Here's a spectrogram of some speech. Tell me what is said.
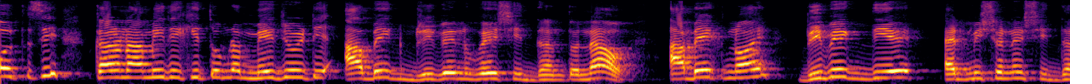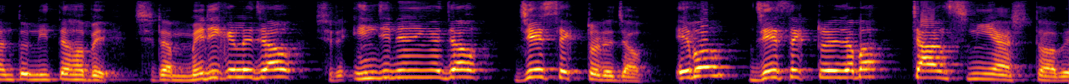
বলতেছি, কারণ আমি দেখি তোমরা মেজরিটি আবেগ ড্রিভেন হয়ে সিদ্ধান্ত নাও। আবেগ নয়, বিবেক দিয়ে অ্যাডমিশনের সিদ্ধান্ত নিতে হবে। সেটা মেডিকেলে যাও, সেটা ইঞ্জিনিয়ারিংয়ে যাও, যে সেক্টরে যাও। এবং যে সেক্টরে যাবা চান্স নিয়ে আসতে হবে।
